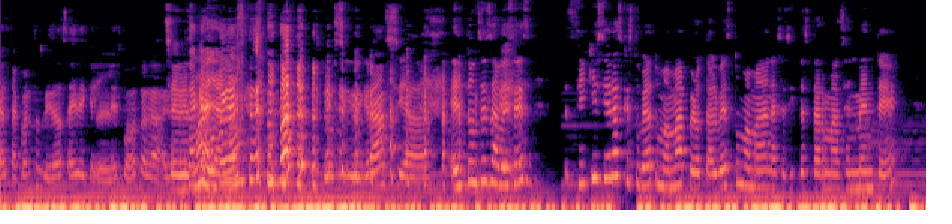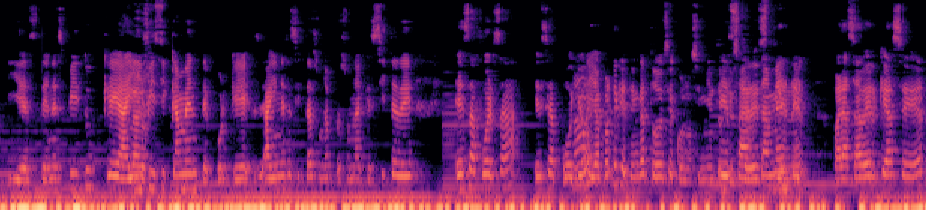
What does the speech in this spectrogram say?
hasta cuántos videos hay de que el esposo la, se desmaya, ¿no? sí, gracias. Entonces a veces sí quisieras que estuviera tu mamá, pero tal vez tu mamá necesita estar más en mente y este, en espíritu que ahí físicamente, porque ahí necesitas una persona que sí te dé esa fuerza, ese apoyo. y aparte que tenga todo ese conocimiento que ustedes tienen para saber qué hacer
